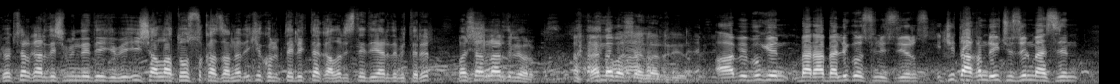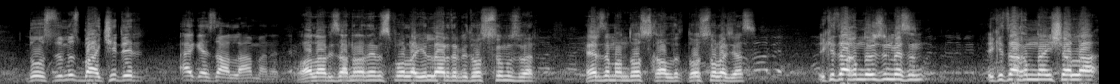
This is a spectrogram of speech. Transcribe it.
Göksel kardeşimin dediği gibi inşallah dostluk kazanır. İki kulüp de ligde kalır. istediği yerde bitirir. Başarılar diliyorum. Ben de başarılar diliyorum. Abi bugün beraberlik olsun istiyoruz. İki takım da hiç üzülmesin. Dostluğumuz bakidir. Herkes de Allah'a emanet. Vallahi biz Adana Demirspor'la yıllardır bir dostluğumuz var. Her zaman dost kaldık, dost olacağız. İki takım da üzülmesin. İki takım da inşallah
